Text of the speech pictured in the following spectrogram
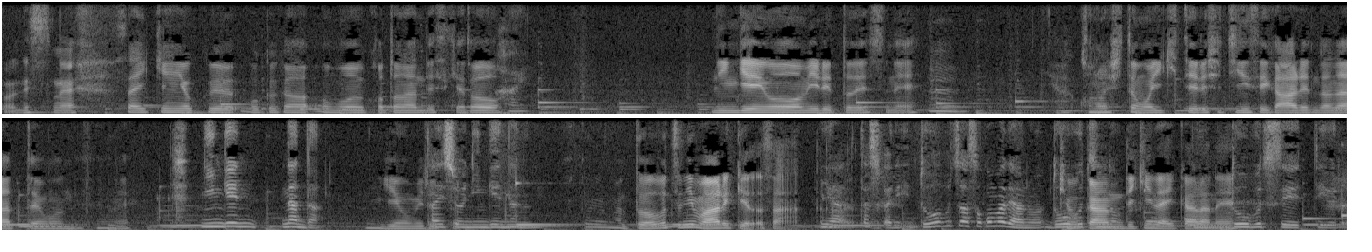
そうですね。最近よく僕が思うことなんですけどはい。人間を見るとですねうん。この人も生きてるし人生があるんだなって思うんですよね。人間なんだ。人間を見ると。対象人間なの動物にもあるけどさ。いや確かに。動物はそこまであの動共物の感できないからね。うん、動物性っていうよりは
